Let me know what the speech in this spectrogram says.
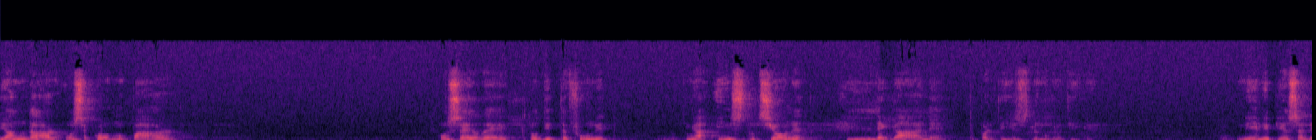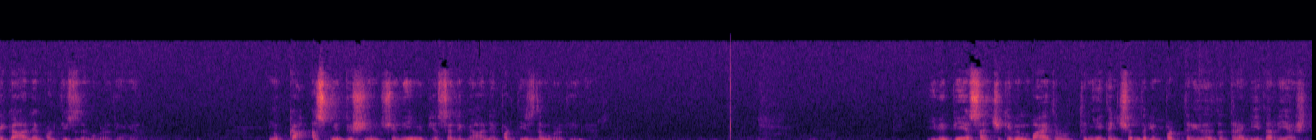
janë ndarë ose kohë më parë ose edhe këto ditë të funit nga institucionet legale të Partisë Demokratike. Ne jemi pjesa legale e Partisë Demokratike. Nuk ka asnjë dyshim që ne jemi pjesa legale e Partisë Demokratike. Jemi pjesa që kemi mbajtur të njëjtin qëndrim për 33 vite rresht.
